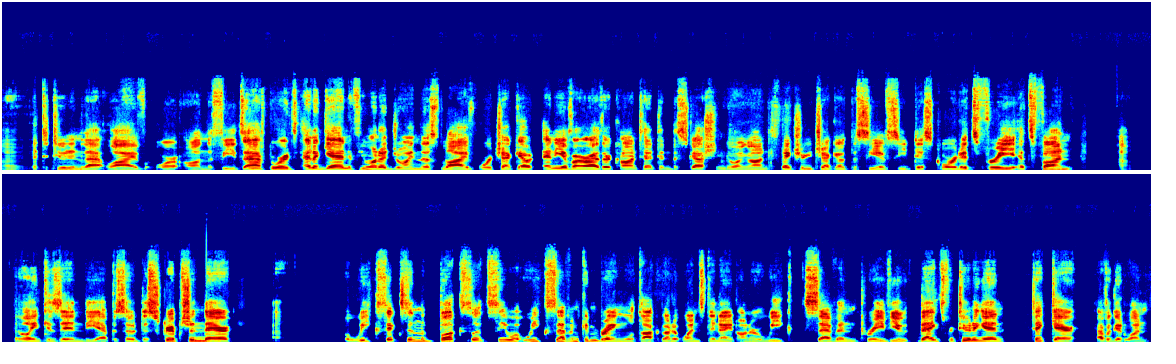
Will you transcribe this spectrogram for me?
uh, to tune into that live or on the feeds afterwards. And again, if you want to join this live or check out any of our other content and discussion going on, make sure you check out the CFC Discord. It's free, it's fun. Uh, the link is in the episode description there. Uh, week six in the books. Let's see what week seven can bring. We'll talk about it Wednesday night on our week seven preview. Thanks for tuning in. Take care. Have a good one.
